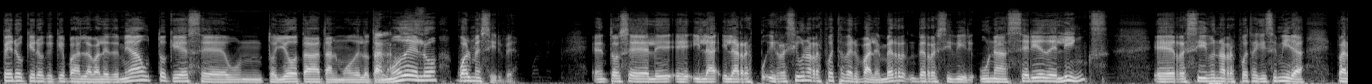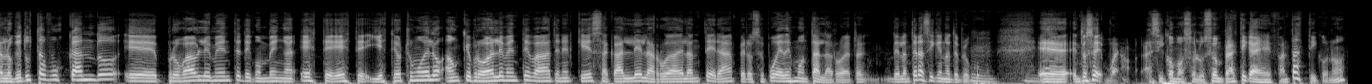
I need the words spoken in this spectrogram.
pero quiero que quepa en la maleta de mi auto, que es eh, un Toyota, tal modelo, tal modelo, ¿cuál me sirve? Entonces, le- eh, y, la, y, la y recibe una respuesta verbal. En vez de recibir una serie de links, eh, recibe una respuesta que dice, mira, para lo que tú estás buscando, eh, probablemente te convengan este, este y este otro modelo, aunque probablemente vas a tener que sacarle la rueda delantera, pero se puede desmontar la rueda delantera, así que no te preocupes. Eh, entonces, bueno, así como solución práctica es fantástico, ¿no?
